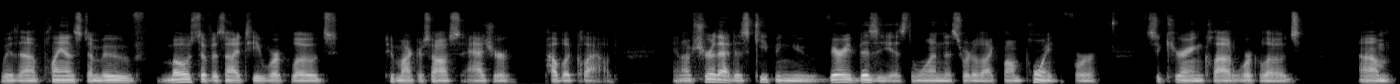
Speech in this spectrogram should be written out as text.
with uh, plans to move most of its IT workloads to Microsoft's Azure public cloud. And I'm sure that is keeping you very busy as the one that's sort of like on point for securing cloud workloads. Um,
